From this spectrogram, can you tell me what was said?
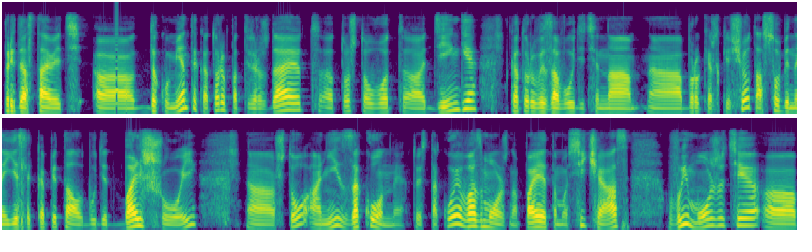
предоставить э, документы, которые подтверждают то, что вот деньги, которые вы вы заводите на а, брокерский счет, особенно если капитал будет большой, а, что они законные. То есть такое возможно. Поэтому сейчас вы можете а,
